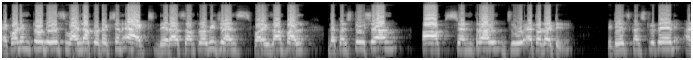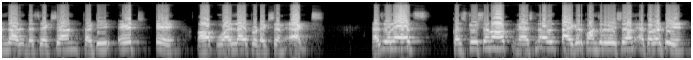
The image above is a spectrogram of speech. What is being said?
according to this Wildlife Protection Act, there are some provisions. For example, the constitution of Central Zoo Authority. It is constituted under the section 38A of Wildlife Protection Act as well as constitution of National Tiger Conservation Authority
